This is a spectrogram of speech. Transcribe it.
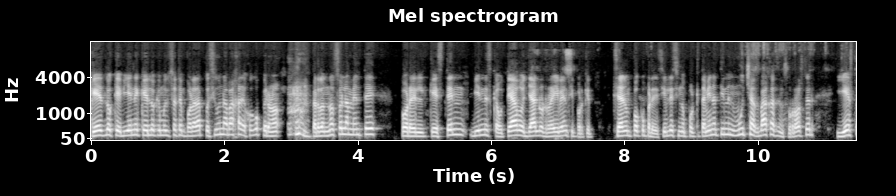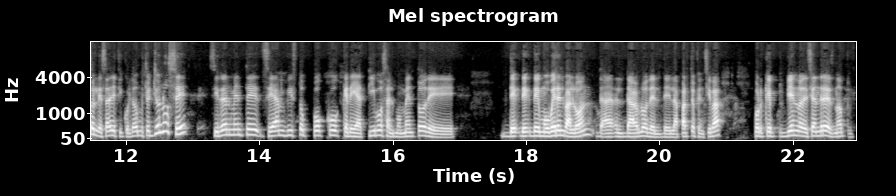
¿qué es lo que viene? ¿Qué es lo que hemos visto esta temporada? Pues sí, una baja de juego, pero no, perdón, no solamente por el que estén bien escauteados ya los Ravens y porque sean un poco predecibles, sino porque también tienen muchas bajas en su roster y esto les ha dificultado mucho. Yo no sé si realmente se han visto poco creativos al momento de, de, mover el balón, hablo de, la parte ofensiva, porque pues, bien lo decía Andrés, ¿no? Pues,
